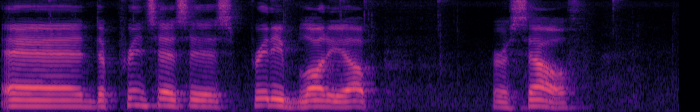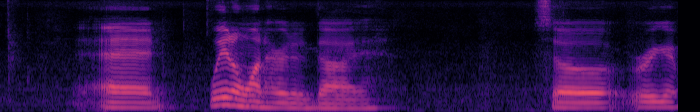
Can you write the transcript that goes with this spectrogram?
And the princess is pretty bloody up herself. And we don't want her to die. So we're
